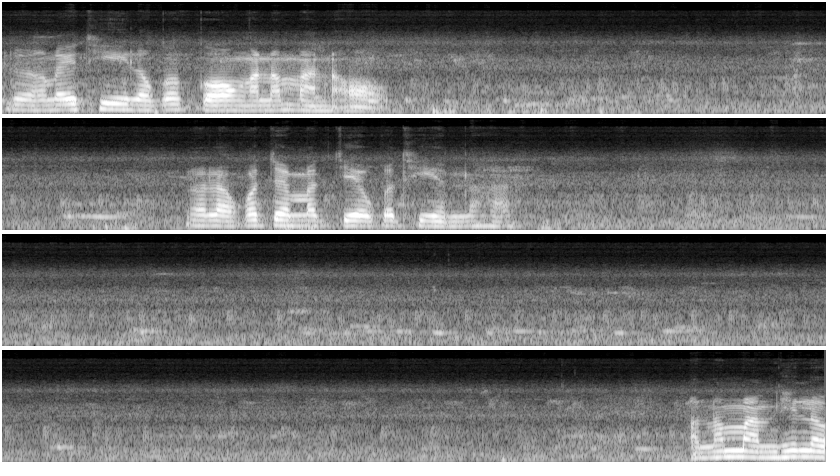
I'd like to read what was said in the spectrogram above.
เหลืองได้ที่เราก็กรองเอาน้ำมันออก แล้วเราก็จะมาเจียวกระเทียมนะคะ เอาน้ำมันที่เรา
